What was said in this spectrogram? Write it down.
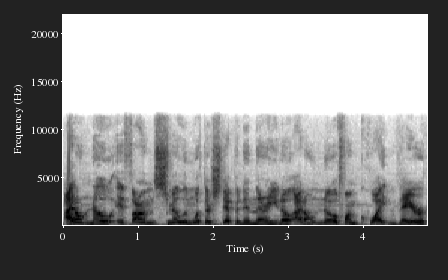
I don't know if I'm smelling what they're stepping in there, you know. I don't know if I'm quite there,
